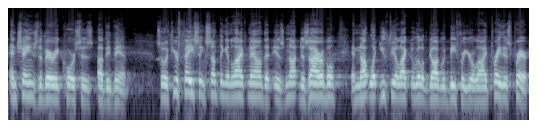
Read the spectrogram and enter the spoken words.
and change the very courses of event. So, if you're facing something in life now that is not desirable and not what you feel like the will of God would be for your life, pray this prayer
